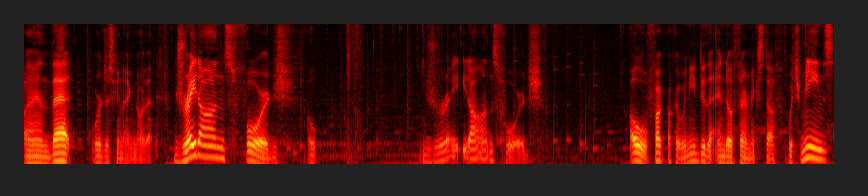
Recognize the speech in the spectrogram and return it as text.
And that, we're just to ignore that. Draedon's Forge. Oh. Draedon's Forge. Oh, fuck. Okay, we need to do the endothermic stuff. Which means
